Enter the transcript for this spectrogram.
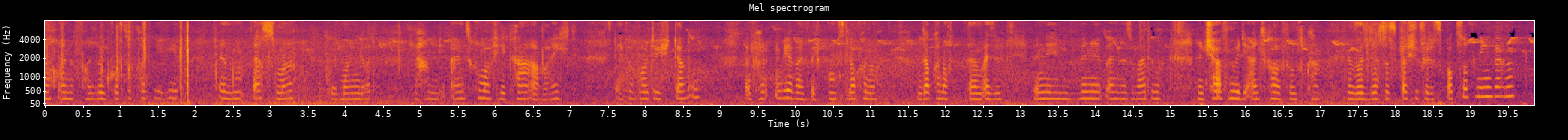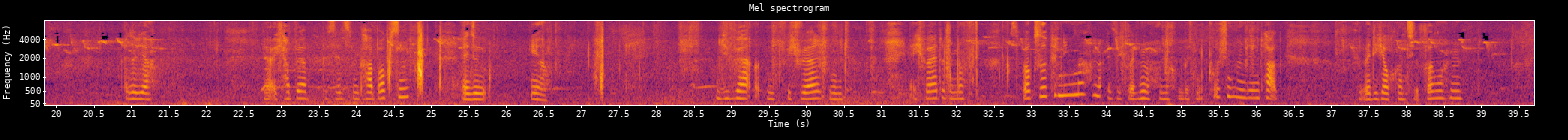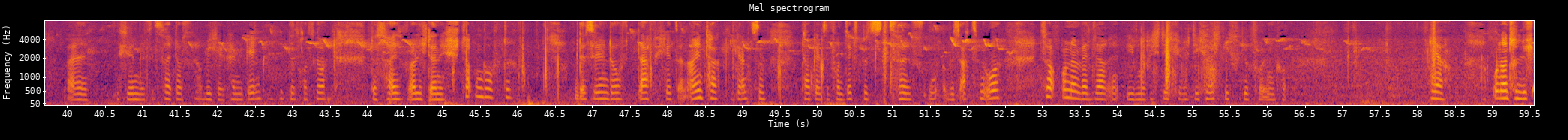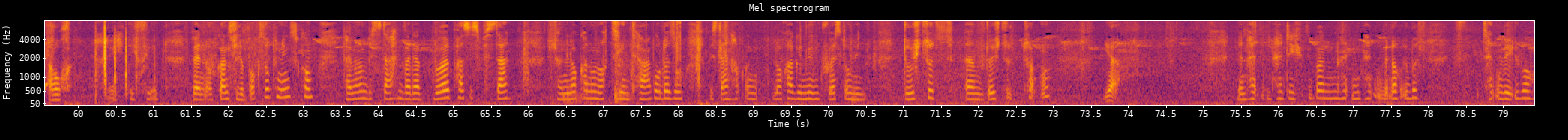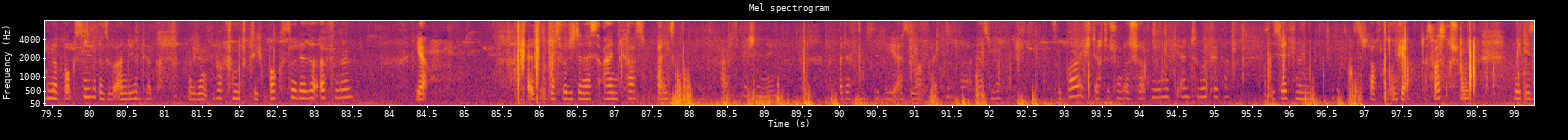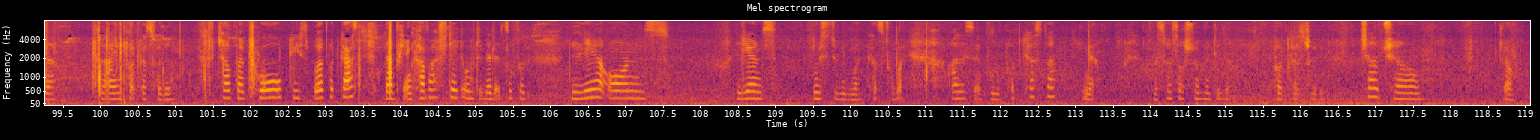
noch eine Folge, kurze Folge hier. Ähm, erstmal, oh mein Gott, wir haben die 1,4K erreicht. Dafür wollte ich danken. Dann könnten wir, weil ich muss locker noch, locker noch, ähm, also wenn, wenn, ihr, wenn ihr so weitermacht, dann schaffen wir die 1,5K. Dann würde das das Special für das Box-Opening werden. Also ja. Ja, ich habe ja bis jetzt ein paar Boxen. Also, ja. Wär, und ich werde ich werde dann noch das Box-Opening machen. Also ich werde noch, noch ein bisschen pushen an den Tag. Werde ich auch ganz viele Folgen machen. Weil ich in letzter Zeit habe ich ja keine Gameplay-Videos rausgebracht. Das heißt, weil ich da nicht stoppen durfte. Und deswegen darf, darf ich jetzt an einem Tag den ganzen Tag, also von 6 bis 12 Uhr bis 18 Uhr zocken. Und dann werden da eben richtig, richtig, richtig viele Folgen kommen. Ja. Und natürlich auch richtig viel. Werden auch ganz viele Box-Openings kommen. Wenn man bis dahin, weil der World Pass ist bis dahin schon locker nur noch 10 Tage oder so. Bis dahin hat man locker genügend Quest, um ihn durchzu, ähm, durchzuzocken. Ja. Dann hätten, hätte ich über, hätten wir noch über, hätten wir über 100 Boxen. Also an dem Tag hätten wir dann über 50 Boxen oder so öffnen. Ja. Also das würde ich dann als ein Cast, 1 Cast nehmen. Aber dafür müsst ihr die erstmal. Ja, erstmal. Super, ich dachte schon, das schaffen wir nicht, die 1 Es ist jetzt eine schaffen. Und ja, das war's auch schon mit dieser kleinen Podcast-Folge. Schaut bei Pokis Bird Podcast. Da habe ich ein Cover erstellt und in der letzten Folge Leons Leons Mystery Minecast vorbei. Alles sehr coole Podcaster. Ja. Das war's auch schon mit dieser Podcast-Folge. Ciao, ciao. Ciao.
